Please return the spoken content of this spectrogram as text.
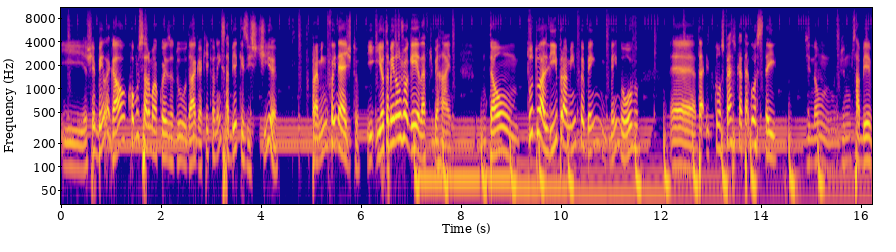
E achei bem legal, como isso era uma coisa do da HQ que eu nem sabia que existia, para mim foi inédito. E, e, eu também não joguei Left Behind. Então, tudo ali para mim foi bem, bem novo. É, até, confesso que até gostei de não, de não saber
